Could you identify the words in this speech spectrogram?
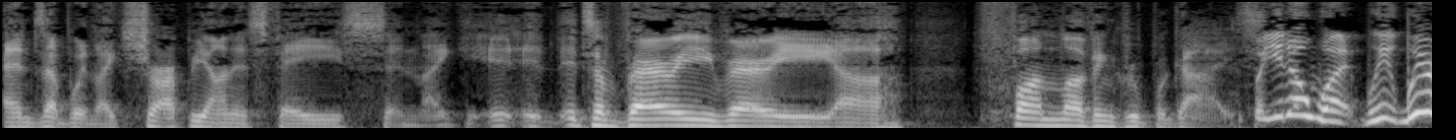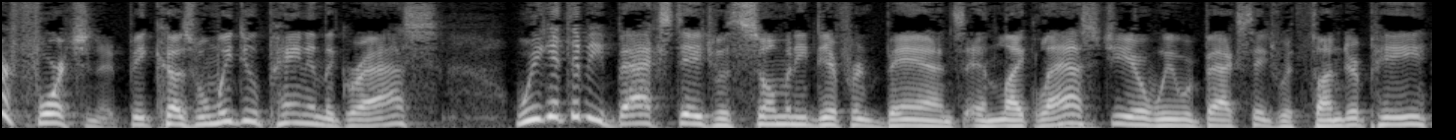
ends up with like Sharpie on his face and like it, it, it's a very very uh, fun loving group of guys. But you know what? We, we're fortunate because when we do Pain in the Grass, we get to be backstage with so many different bands. And like last year, we were backstage with Thunder P,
